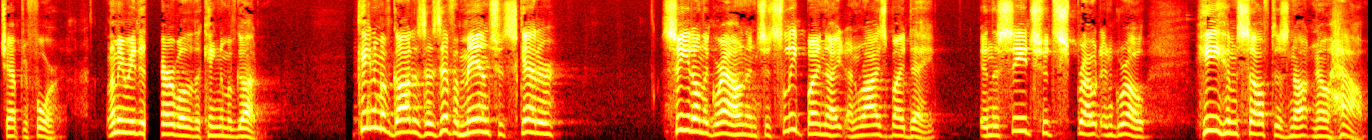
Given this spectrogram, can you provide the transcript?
chapter 4. Let me read this parable of the kingdom of God. The kingdom of God is as if a man should scatter seed on the ground and should sleep by night and rise by day, and the seed should sprout and grow. He himself does not know how.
